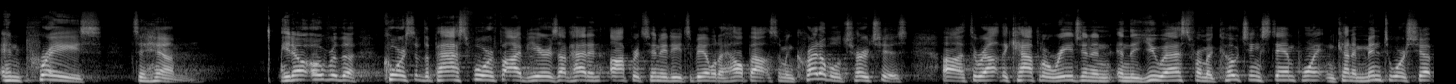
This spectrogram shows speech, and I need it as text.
and praise to Him. You know, over the course of the past four or five years, I've had an opportunity to be able to help out some incredible churches uh, throughout the capital region and in the U.S. from a coaching standpoint and kind of mentorship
